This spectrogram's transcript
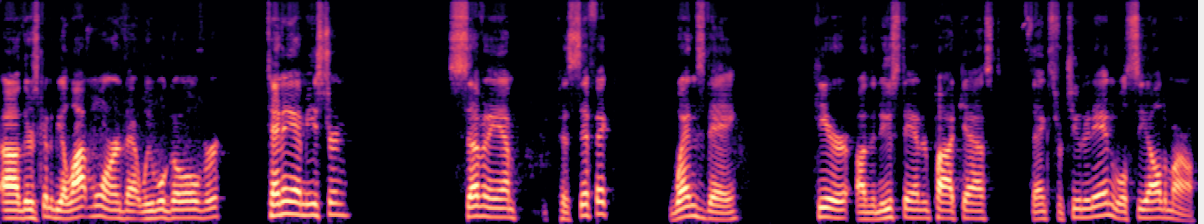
Uh, there's going to be a lot more that we will go over. 10 a.m. Eastern, 7 a.m. Pacific, Wednesday, here on the New Standard Podcast. Thanks for tuning in. We'll see you all tomorrow.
